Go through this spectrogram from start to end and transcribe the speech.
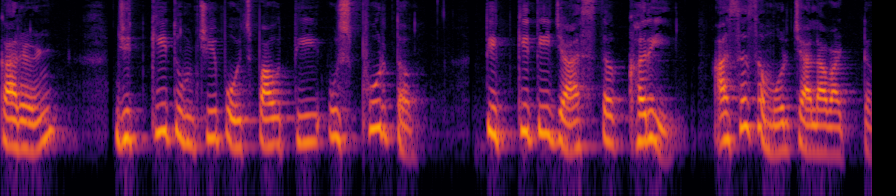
कारण जितकी तुमची पोचपावती उत्स्फूर्त तितकी ती जास्त खरी असं समोरच्याला वाटतं.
